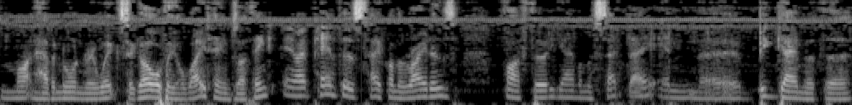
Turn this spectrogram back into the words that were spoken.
might have an ordinary week to go. All the away teams, I think. Anyway, Panthers take on the Raiders. 5:30 game on the Saturday, and the big game of the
